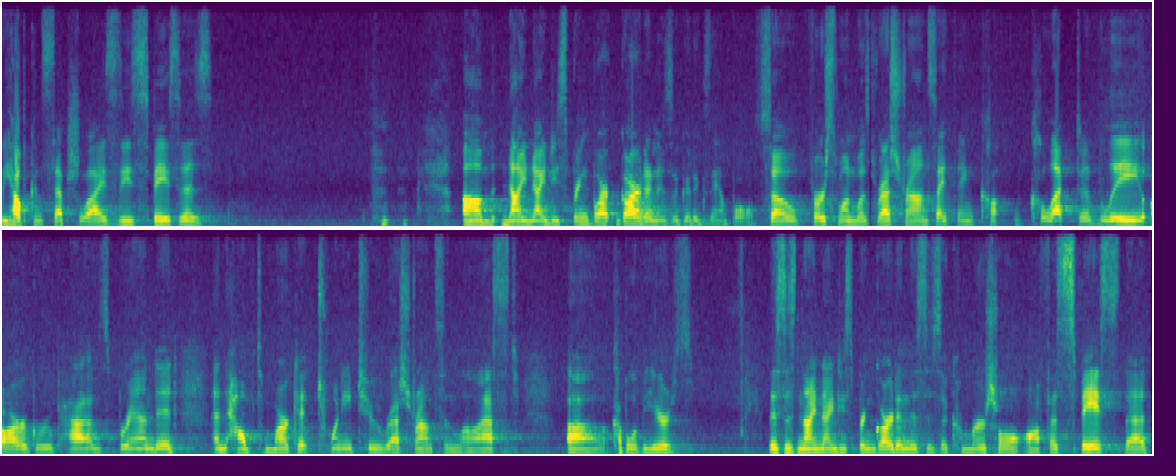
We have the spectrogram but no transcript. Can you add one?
We help conceptualize these spaces. Um, 990 Spring Bar- Garden is a good example. So, first one was restaurants. I think co- collectively, our group has branded and helped market 22 restaurants in the last uh, couple of years. This is 990 Spring Garden. This is a commercial office space that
